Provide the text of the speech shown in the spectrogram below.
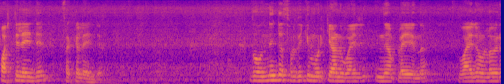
ഫസ്റ്റ് ലൈന്റെ സെക്കൻഡ് ലൈന്റെ ഇത് ഒന്നിന്റെ ശ്രുതിക്ക് മുറിക്കാണ് വയലിൻ ഞാൻ പ്ലേ ചെയ്യുന്നത്. വയലിനുള്ളവർ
